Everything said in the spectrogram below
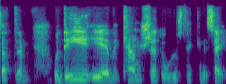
så att, eh, och det är kanske ett orostecken i sig.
